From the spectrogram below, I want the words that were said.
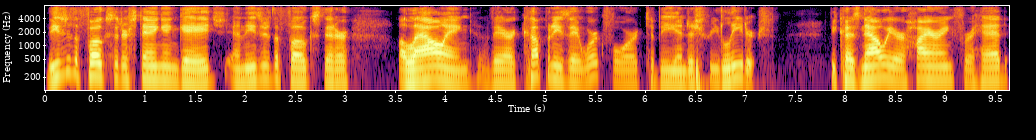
These are the folks that are staying engaged, and these are the folks that are allowing their companies they work for to be industry leaders because now we are hiring for head,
